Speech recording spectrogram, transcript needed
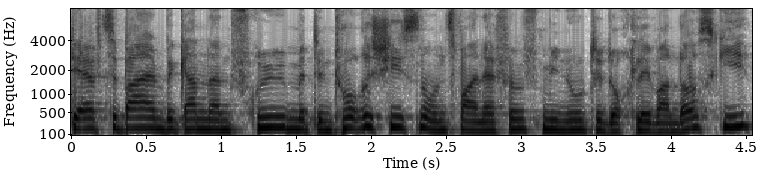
Der FC Bayern begann dann früh mit dem Tore schießen und zwar in der 5. Minute durch Lewandowski.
